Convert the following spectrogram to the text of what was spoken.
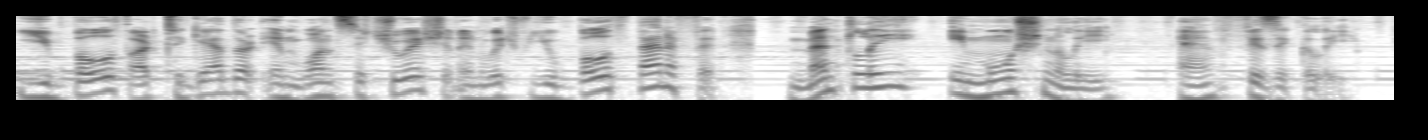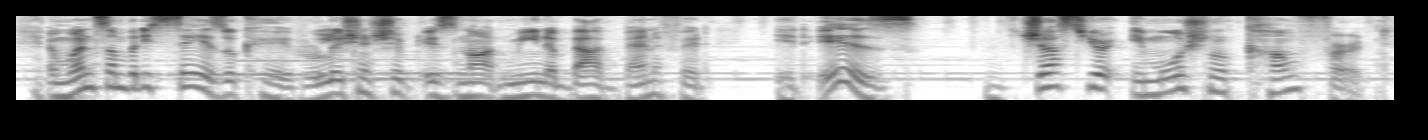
you both are together in one situation in which you both benefit mentally, emotionally, and physically. And when somebody says, okay, relationship is not mean about benefit, it is. Just your emotional comfort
